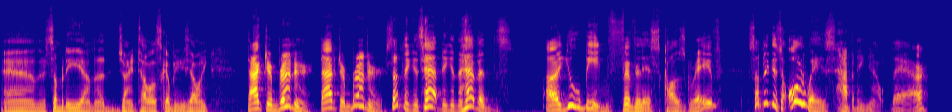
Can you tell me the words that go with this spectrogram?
And there's somebody on the giant telescope and he's yelling, Dr. Brenner, Dr. Brenner, something is happening in the heavens. Are you being frivolous, Cosgrave. Something is always happening out there.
